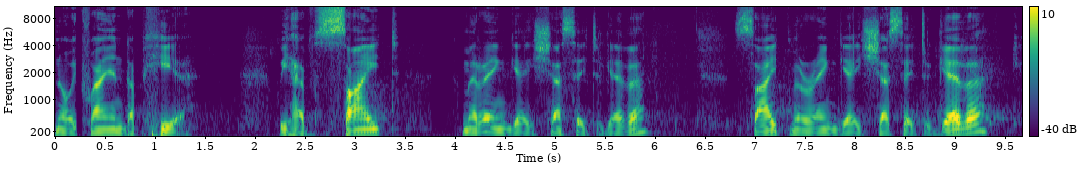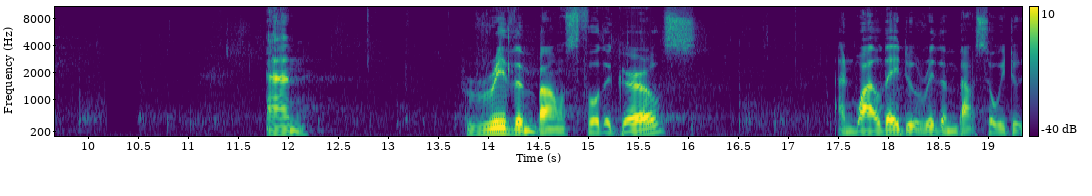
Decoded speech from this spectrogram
No, if I end up here, we have side merengue chasse together, side merengue chasse together, and rhythm bounce for the girls. And while they do rhythm bounce, so we do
